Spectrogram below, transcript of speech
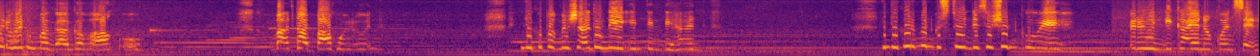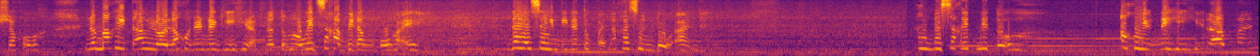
Pero anong magagawa ko? Bata pa ako noon. Hindi ko pa masyadong naiintindihan. Hindi ko naman gusto yung desisyon ko eh. Pero hindi kaya ng konsensya ko na makita ang lola ko na naghihirap na tumawid sa kabilang buhay dahil sa hindi natupad na kasunduan. Ang masakit nito, ako yung nahihirapan.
